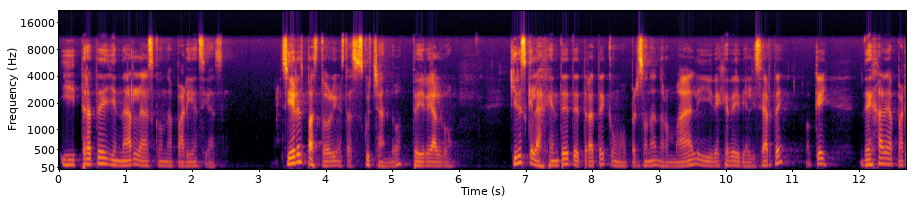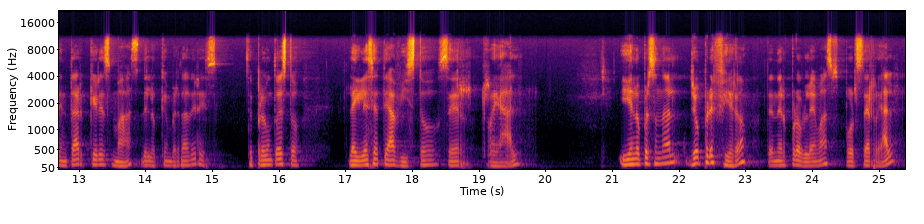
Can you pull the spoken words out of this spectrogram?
y trate de llenarlas con apariencias. Si eres pastor y me estás escuchando, te diré algo. ¿Quieres que la gente te trate como persona normal y deje de idealizarte? Ok, deja de aparentar que eres más de lo que en verdad eres. Te pregunto esto, ¿la iglesia te ha visto ser real? Y en lo personal, yo prefiero tener problemas por ser real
